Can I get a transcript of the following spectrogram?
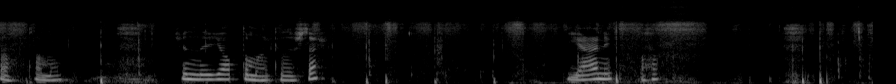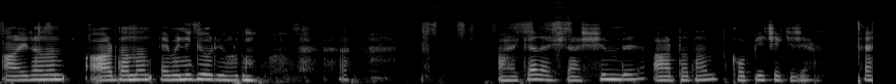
Hah, tamam. Şimdi yaptım arkadaşlar. Yani aha. Ayran'ın Arda'nın evini görüyordum. Arkadaşlar şimdi Arda'dan kopya çekeceğim.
